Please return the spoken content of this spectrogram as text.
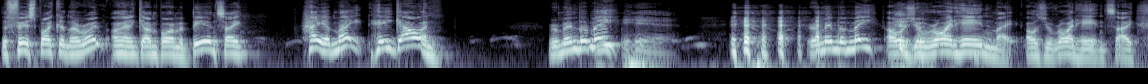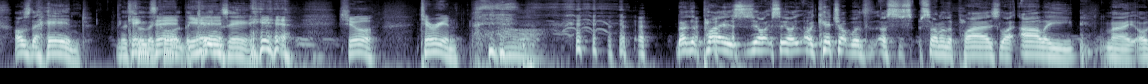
the first bloke in the room, I'm going to go and buy him a beer and say, "Hey, mate, how you going? Remember me? Yeah. Remember me? I was your right hand, mate. I was your right hand. So I was the hand. The That's what king's they call it, hand. The yeah. king's hand. Yeah. Sure. Tyrion. Oh. But the players, see, I, see, I, I catch up with uh, some of the players like Ali, mate. I,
